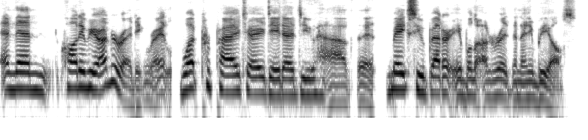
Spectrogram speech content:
And then quality of your underwriting, right? What proprietary data do you have that makes you better able to underwrite than anybody else?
